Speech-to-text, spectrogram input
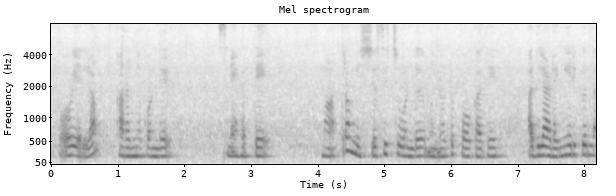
അപ്പോൾ എല്ലാം അറിഞ്ഞുകൊണ്ട് സ്നേഹത്തെ മാത്രം വിശ്വസിച്ചുകൊണ്ട് മുന്നോട്ട് പോകാതെ അതിലടങ്ങിയിരിക്കുന്ന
